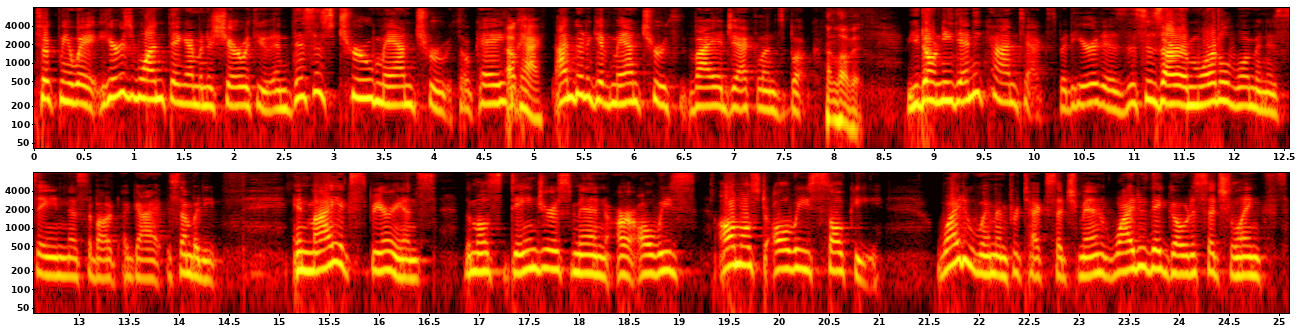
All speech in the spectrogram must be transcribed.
took me away here's one thing i'm going to share with you and this is true man truth okay Okay. i'm going to give man truth via jacqueline's book I love it. you don't need any context, but here it is. This is our immortal woman is saying this about a guy, somebody. In my experience, the most dangerous men are always, almost always sulky. Why do women protect such men? Why do they go to such lengths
